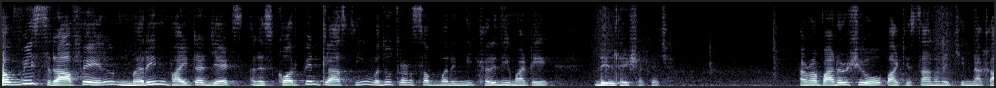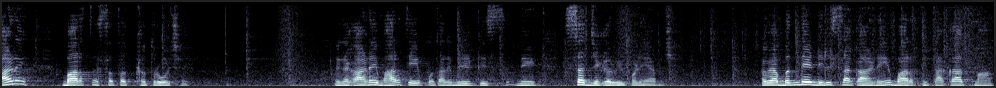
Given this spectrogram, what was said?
છવ્વીસ રાફેલ, મરીન ફાઇટર જેટ્સ અને સ્કોર્પિયન ક્લાસની વધુ ત્રણ સબમરીનની ખરીદી માટે ડીલ થઈ શકે છે. આપણા પાડોશીઓ પાકિસ્તાન અને ચીનના કારણે ભારતને સતત ખતરો છે. તેના કારણે ભારતે પોતાની મિલિટરીને સજ્જ કરવી પડે એમ છે. હવે આ બંને ડીલ્સના કારણે ભારતની તાકાતમાં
